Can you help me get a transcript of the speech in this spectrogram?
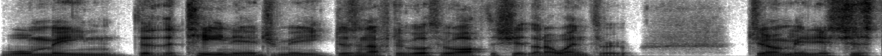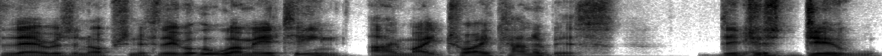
will mean that the teenage me doesn't have to go through half the shit that I went through. Do you know what I mean? It's just there as an option. If they go, oh, I'm 18, I might try cannabis. They yeah. just do.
